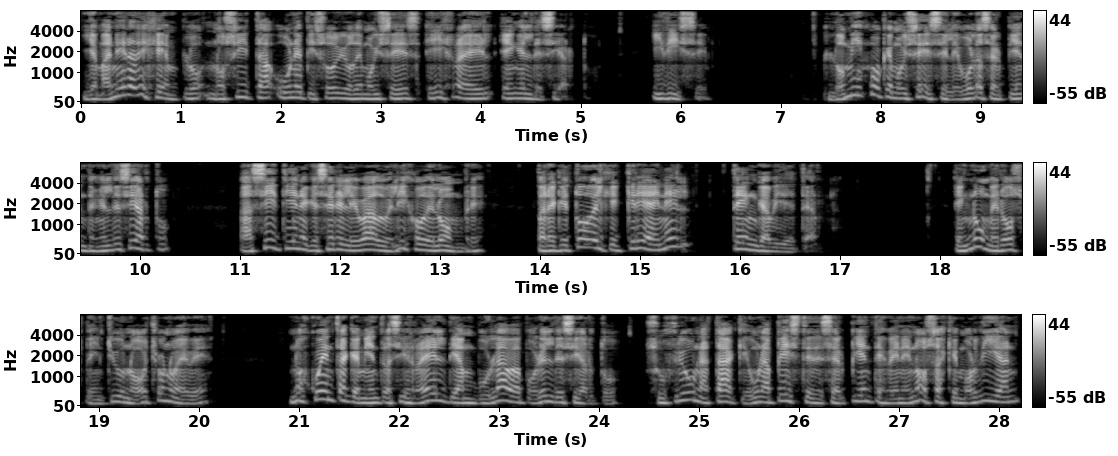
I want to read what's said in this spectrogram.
y a manera de ejemplo nos cita un episodio de Moisés e Israel en el desierto. Y dice, lo mismo que Moisés elevó la serpiente en el desierto, así tiene que ser elevado el Hijo del Hombre, para que todo el que crea en él tenga vida eterna. En Números 21, 8, 9, nos cuenta que mientras Israel deambulaba por el desierto, sufrió un ataque, una peste de serpientes venenosas que mordían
